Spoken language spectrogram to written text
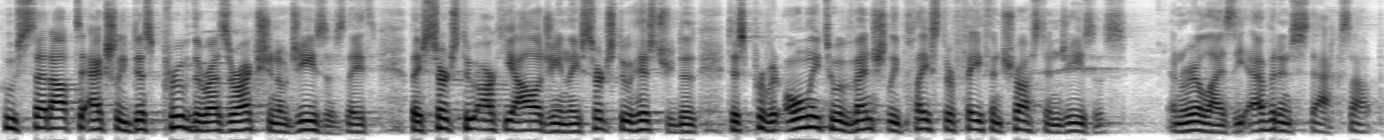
who set out to actually disprove the resurrection of Jesus. They, they through archaeology and they searched through history to disprove it, only to eventually place their faith and trust in Jesus and realize the evidence stacks up.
